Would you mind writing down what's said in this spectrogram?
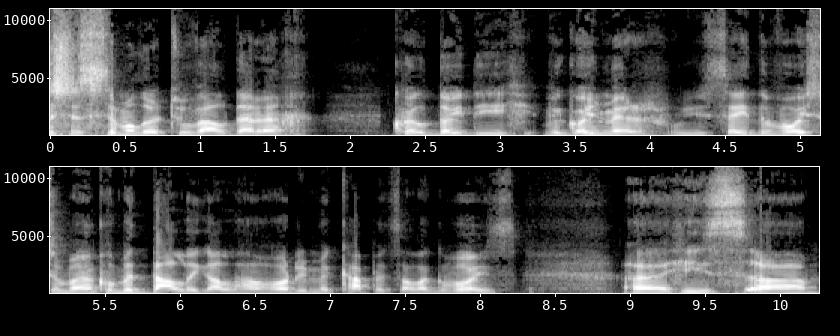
this is similar to Valderech, Kwel Doidi V'goimer, we say the voice of my uncle, Medalig al Hahori Mekapetz al Gvois. Uh, he's uh,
